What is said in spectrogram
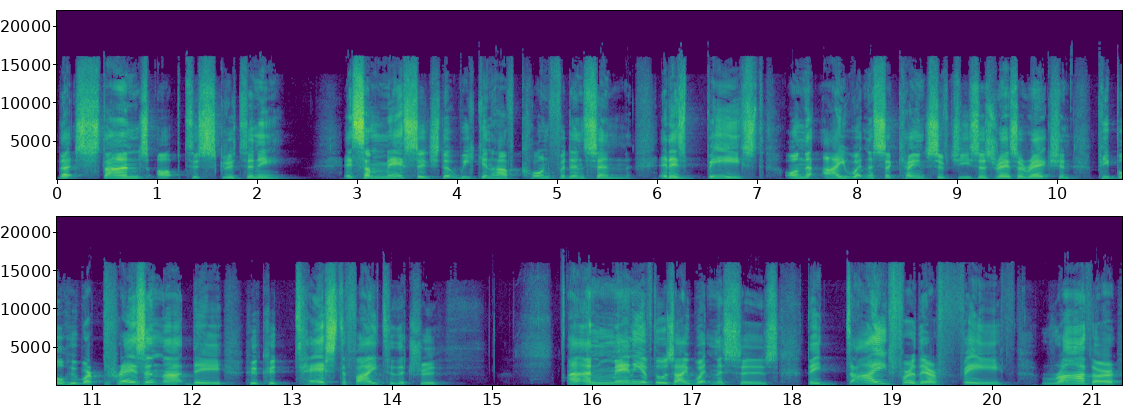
that stands up to scrutiny. It's a message that we can have confidence in. It is based on the eyewitness accounts of Jesus' resurrection, people who were present that day who could testify to the truth. And many of those eyewitnesses, they died for their faith rather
